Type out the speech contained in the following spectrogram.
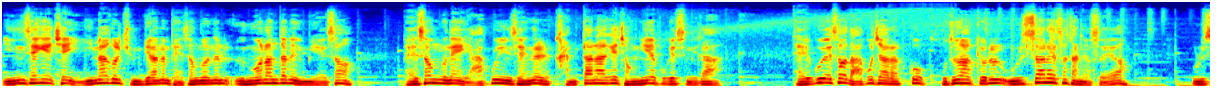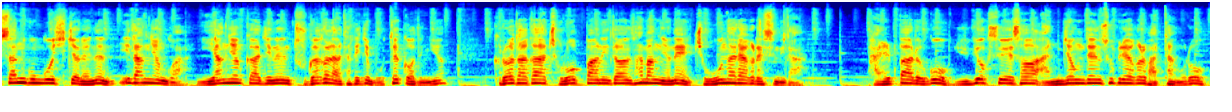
인생의 제2막을 준비하는 배성근을 응원한다는 의미에서 배성근의 야구 인생을 간단하게 정리해 보겠습니다. 대구에서 나고 자랐고 고등학교를 울산에서 다녔어요. 울산 공고 시절에는 1학년과 2학년까지는 두각을 나타내지 못했거든요. 그러다가 졸업반이던 3학년에 좋은 활약을 했습니다. 발 빠르고 유격수에서 안정된 수비력을 바탕으로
